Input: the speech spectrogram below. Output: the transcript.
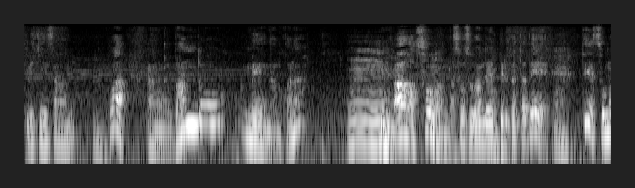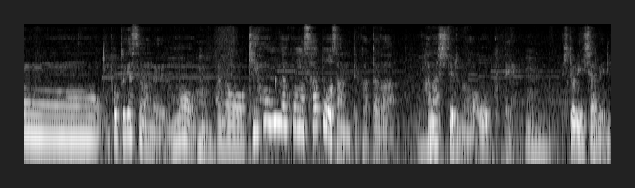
フリチンさんはあのバンド名なのかな、うんうん。ああそうなんだ。そうそうバンドやってる方で、でそのポッドキャストなんだけども、うん。あの基本がこの佐藤さんって方が話してるのが多くて一人喋り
